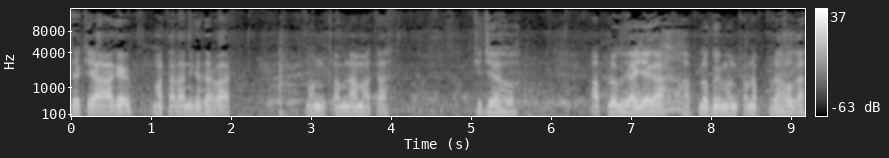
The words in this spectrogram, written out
देखिए, आगे माता रानी का दरबार मनोकामना माता की जय हो। आप लोग भी आइएगा, आप लोग भी मनोकामना पूरा होगा।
